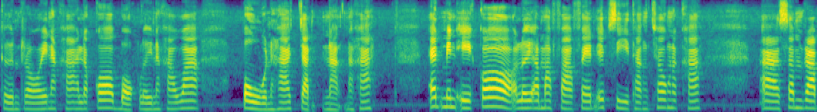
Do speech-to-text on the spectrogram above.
เกินร้อยนะคะ แล้วก็บอกเลยนะคะว่าปู่นะคะจัดหนักนะคะแอดมินเอกก็เลยเอามาฝากแฟน FC ทางช่องนะคะ สำหรับ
